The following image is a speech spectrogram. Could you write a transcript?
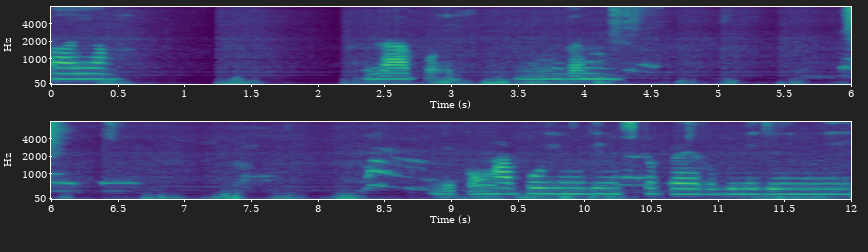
kaya. Wala po eh. Yung ganun. Hindi ko nga po yung ginusto pero binigay ni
